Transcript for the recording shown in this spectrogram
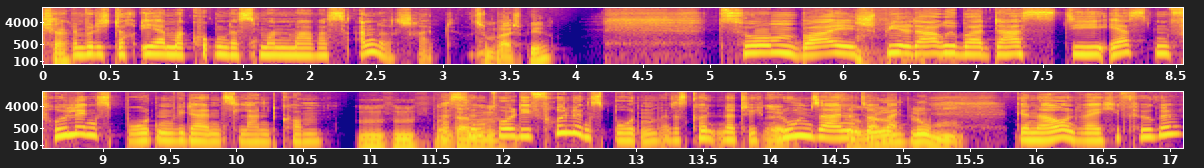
Tja. dann würde ich doch eher mal gucken, dass man mal was anderes schreibt. Zum Beispiel. Zum Beispiel darüber, dass die ersten Frühlingsboten wieder ins Land kommen. Mhm. Das dann, sind wohl die Frühlingsboten. Das könnten natürlich ja, Blumen sein und so. Vögel Aber und Blumen. Genau, und welche Vögel?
